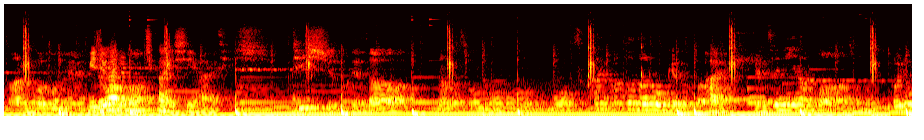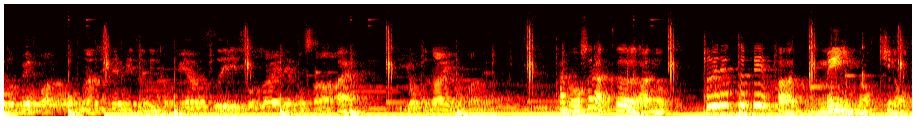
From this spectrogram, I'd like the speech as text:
なるほどね。ビジュアルも近いし、はい、ティッシュってさなんかそのもう使い方だろうけどさ、はい。別になんかそのないのかね。多分おそらくあのトイレットペーパーのメインの機能っ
